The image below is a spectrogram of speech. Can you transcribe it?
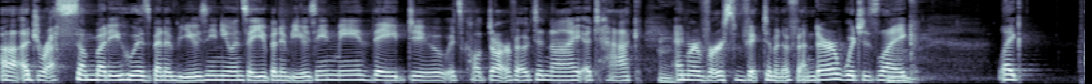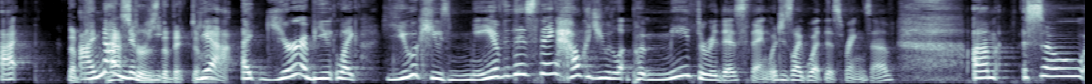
uh, address somebody who has been abusing you and say you've been abusing me, they do. It's called Darvo: deny, attack, mm. and reverse victim and offender, which is like, mm. like I the I'm not pastor is the victim. Yeah, I, you're abuse. Like you accuse me of this thing. How could you put me through this thing? Which is like what this rings of. Um. So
